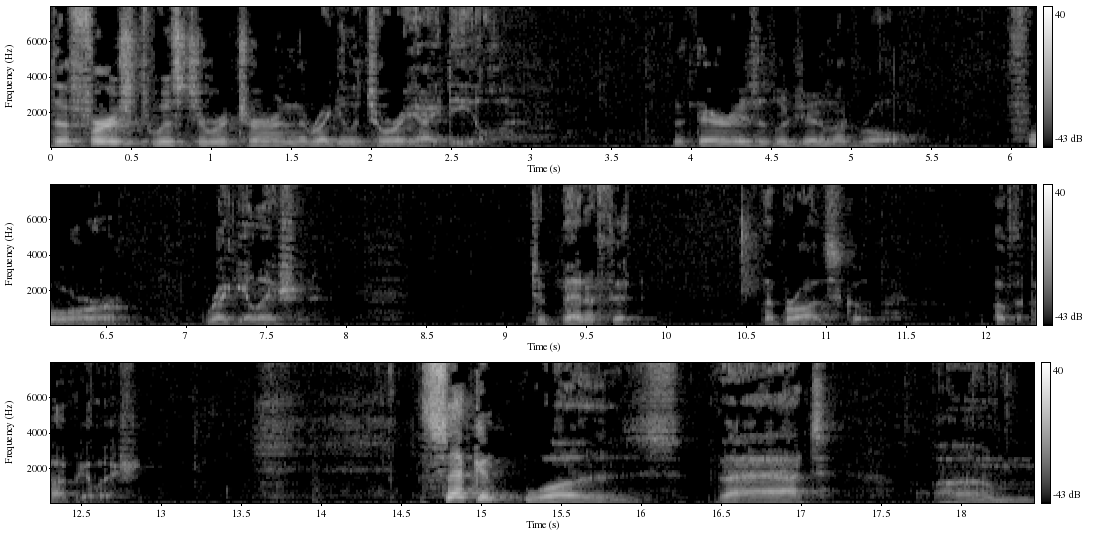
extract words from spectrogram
The first was to return the regulatory ideal, that there is a legitimate role for regulation to benefit the broad scope of the population. The second was that um,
